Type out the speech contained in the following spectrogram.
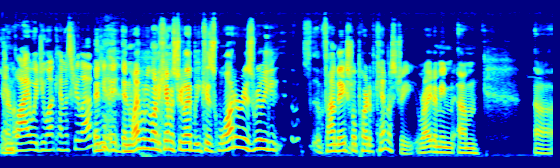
and why would you want chemistry lab? And and why would we want a chemistry lab? Because water is really a foundational part of chemistry, right? I mean, um, uh,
